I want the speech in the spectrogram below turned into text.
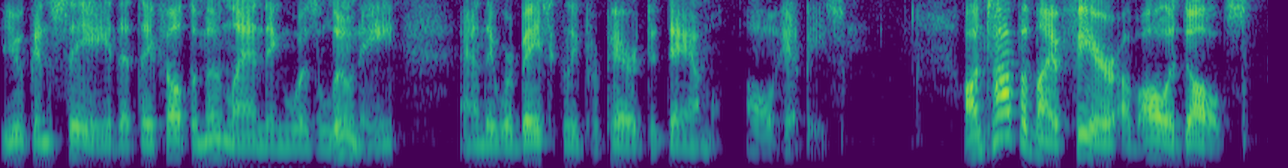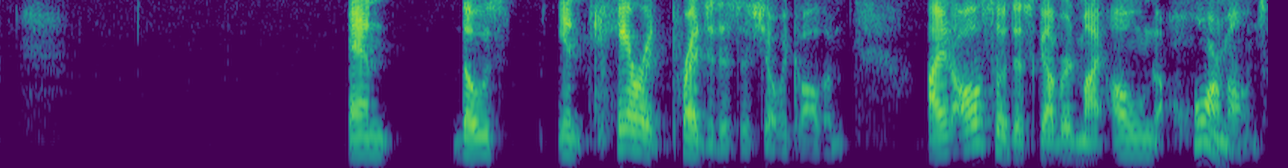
You can see that they felt the moon landing was loony and they were basically prepared to damn all hippies. On top of my fear of all adults and those inherent prejudices, shall we call them, I had also discovered my own hormones.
